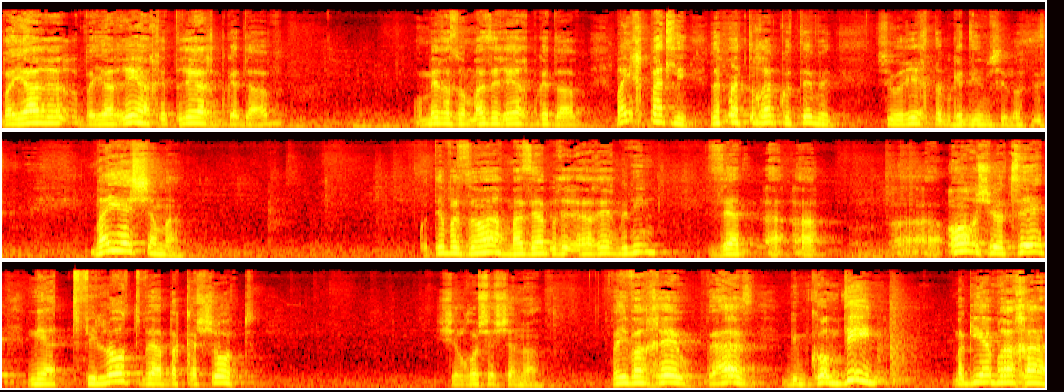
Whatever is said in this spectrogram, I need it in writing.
ויר, וירח את ריח בגדיו, אומר הזו, מה זה ריח בגדיו? מה אכפת לי? למה התורה כותבת שהוא הריח את הבגדים שלו? מה יש שם? כותב הזוהר, מה זה הריח בגדים? זה האור שיוצא מהתפילות והבקשות של ראש השנה. ויברכהו, ואז במקום דין מגיע ברכה.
